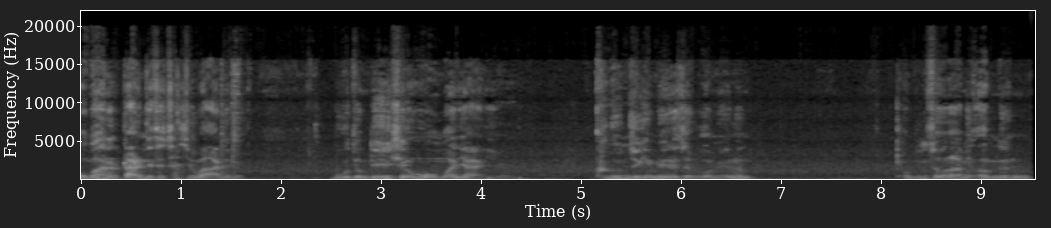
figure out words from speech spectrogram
오만을 다른 데서 찾으면 아니에요. 뭐 좀 내세우면 오만이 아니에요. 근원적인 면에서 보면은 겸손함이 없는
